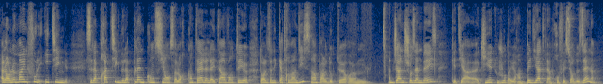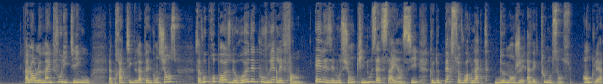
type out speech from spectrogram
Alors le mindful eating, c'est la pratique de la pleine conscience. Alors quand elle, elle a été inventée euh, dans les années 90 hein, par le docteur euh, Jan Schozenbeis, qui est, qui est toujours d'ailleurs un pédiatre et un professeur de zen. Alors le mindful eating ou la pratique de la pleine conscience, ça vous propose de redécouvrir les fins et les émotions qui nous assaillent ainsi que de percevoir l'acte de manger avec tous nos sens. En clair,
